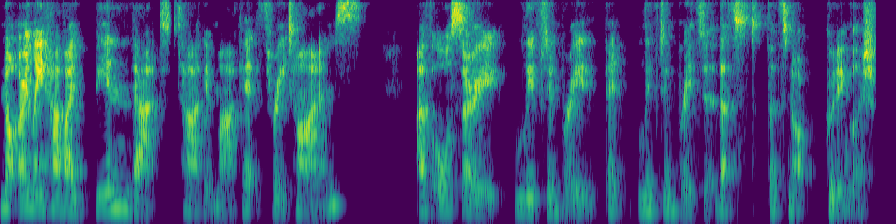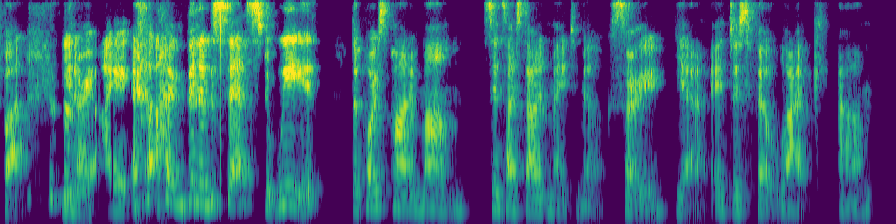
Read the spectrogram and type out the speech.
not only have I been that target market three times, I've also lived and breathed eh, lived and breathed it. That's that's not good English, but you know, I I've been obsessed with the postpartum mum since I started Made to Milk. So yeah, it just felt like um,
